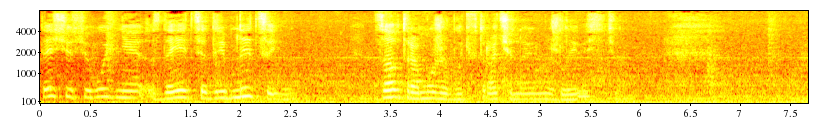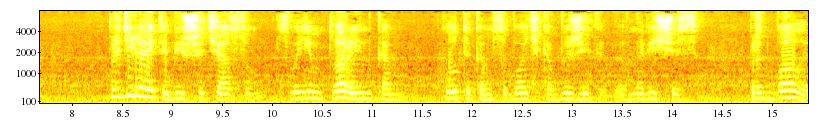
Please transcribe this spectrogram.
Те, що сьогодні здається дрібницею, завтра може бути втраченою можливістю. Приділяйте більше часу своїм тваринкам, котикам, собачкам. Ви ж їх навіщось придбали,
